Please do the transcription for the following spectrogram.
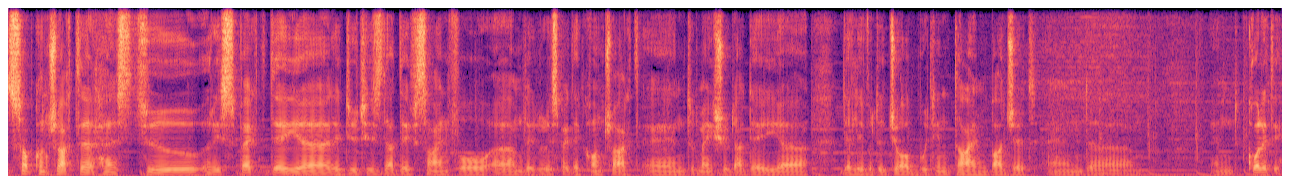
subcontractor has to respect the, uh, the duties that they've signed for, um, they respect their contract and to make sure that they uh, deliver the job within time, budget and, uh, and quality.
